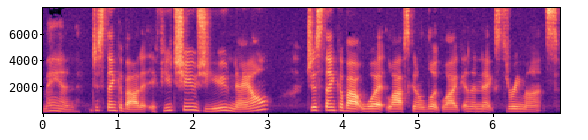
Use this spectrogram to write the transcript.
man, just think about it. If you choose you now, just think about what life's going to look like in the next three months,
